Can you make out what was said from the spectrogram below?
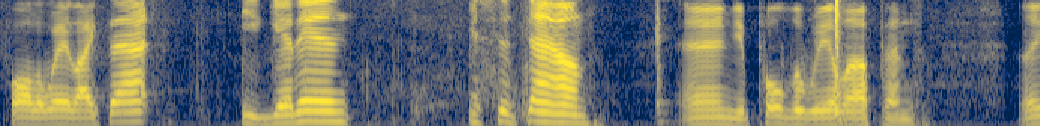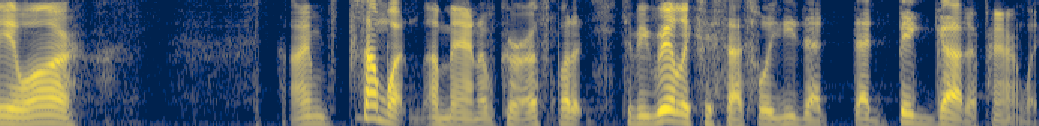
fall away like that. You get in, you sit down, and you pull the wheel up, and there you are. I'm somewhat a man of girth, but to be really successful, you need that, that big gut, apparently.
